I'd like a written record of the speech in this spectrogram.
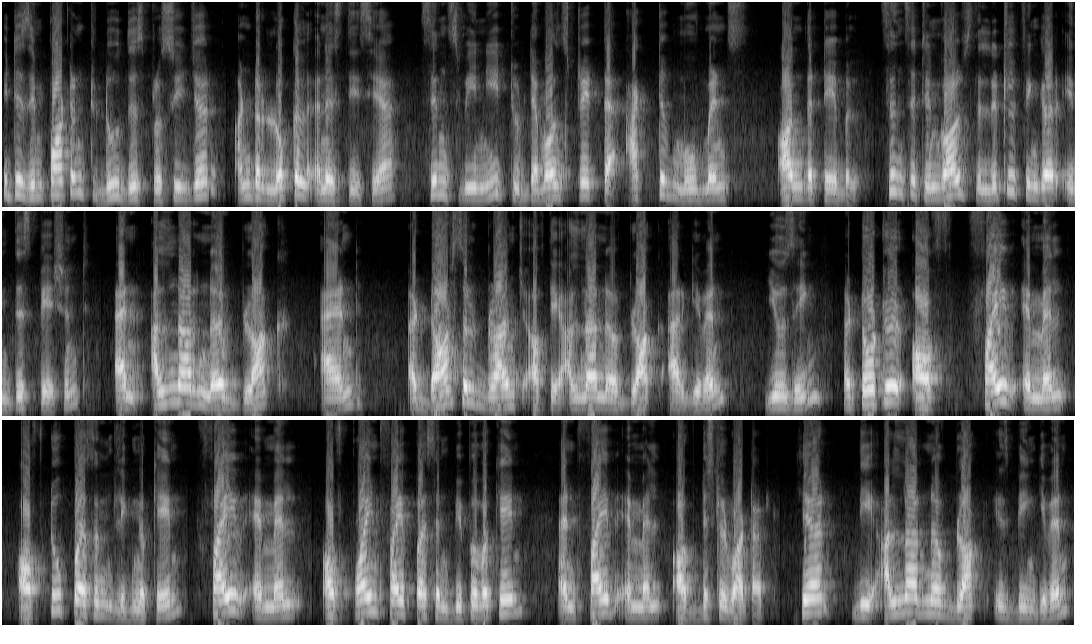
It is important to do this procedure under local anesthesia since we need to demonstrate the active movements on the table. Since it involves the little finger in this patient, an ulnar nerve block and a dorsal branch of the ulnar nerve block are given using a total of 5 ml of 2% lignocaine, 5 ml of 0.5% bupivacaine and 5 ml of distilled water. Here the ulnar nerve block is being given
